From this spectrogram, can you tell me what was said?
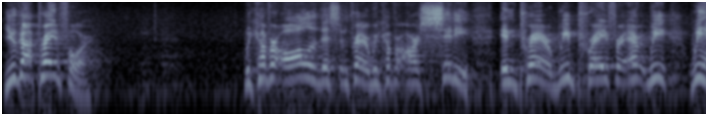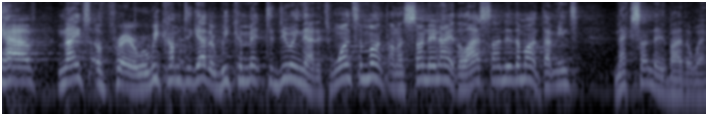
You got prayed for. We cover all of this in prayer. We cover our city in prayer. We pray for every, we, we have nights of prayer where we come together. We commit to doing that. It's once a month on a Sunday night, the last Sunday of the month. That means next Sunday, by the way.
